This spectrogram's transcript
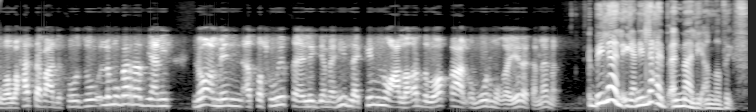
وحتى بعد فوزه لمجرد يعني نوع من التشويق للجماهير لكنه على أرض الواقع الأمور مغايره تماما. بلال يعني اللعب المالي النظيف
